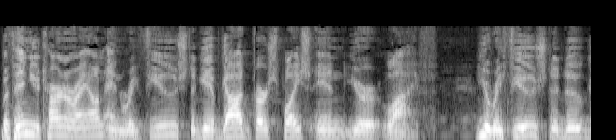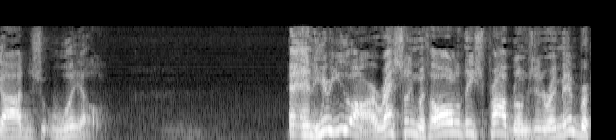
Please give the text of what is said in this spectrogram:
But then you turn around and refuse to give God first place in your life. You refuse to do God's will. And here you are wrestling with all of these problems. And remember,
